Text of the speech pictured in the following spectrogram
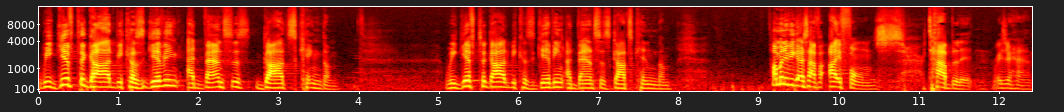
we give to God because giving advances God's kingdom. We give to God because giving advances God's kingdom. How many of you guys have iPhones or tablet? Raise your hand.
